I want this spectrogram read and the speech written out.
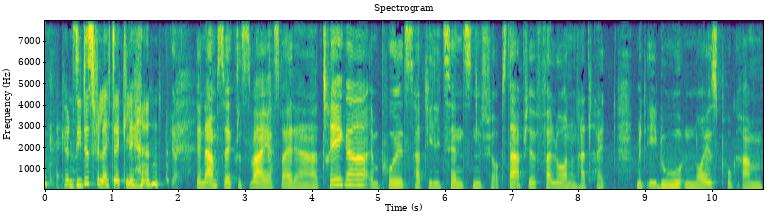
Können Sie das vielleicht erklären? Ja. Der Namenswechsel war jetzt, weil der Träger Impuls hat die Lizenzen für Obstapie verloren und hat halt mit Edu ein neues Programm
